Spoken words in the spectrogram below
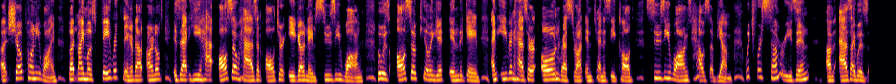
Uh, Show Pony Wine. But my most favorite thing about Arnold is that he ha- also has an alter ego named Susie Wong, who is also killing it in the game and even has her own restaurant in Tennessee called Susie Wong's House of Yum, which for some reason, um, as I was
